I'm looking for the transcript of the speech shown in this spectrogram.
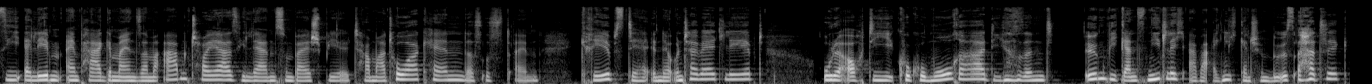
Sie erleben ein paar gemeinsame Abenteuer. Sie lernen zum Beispiel Tamatoa kennen. Das ist ein Krebs, der in der Unterwelt lebt. Oder auch die Kokomora. Die sind irgendwie ganz niedlich, aber eigentlich ganz schön bösartig.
